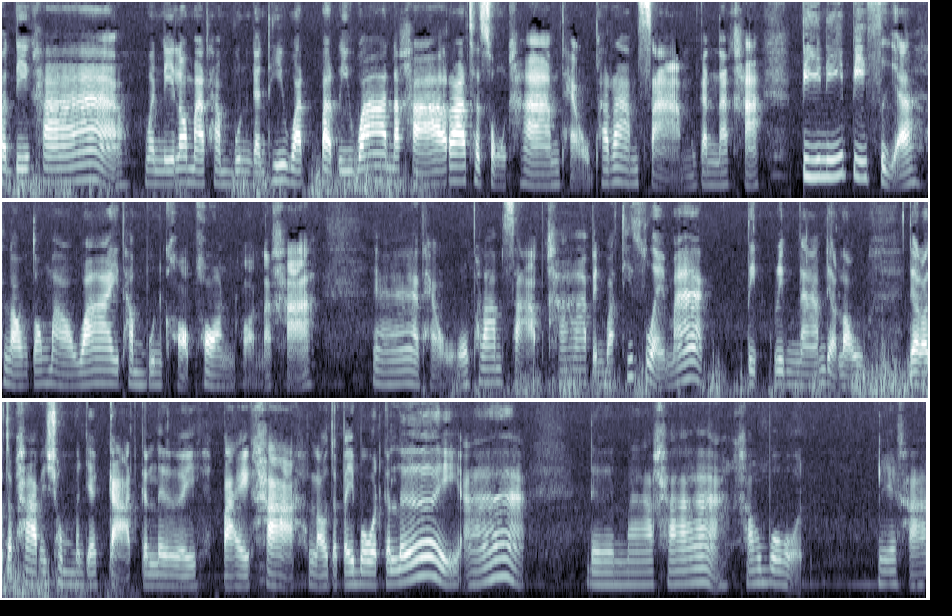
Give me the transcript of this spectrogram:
วัสดีค่ะ วันนี้เรามาทำบุญกันที่วัดปริวาสนะคะ ราชสงครามแถวพระรามสามกันนะคะ ปีนี้ปีเสือเราต้องมาไหว้ทำบุญขอพรก่อนนะคะแถวพระรามสามค่ะ เป็นวัดที่สวยมากติดริมน้ำเดี๋ยวเรา เดี๋ยวเราจะพาไปชมบรรยากาศกันเลย ไปค่ะ เราจะไปโบสถ์กันเลยอ่าเดินมาค่ะ เข้าโบสถ์นี่ค่ะ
